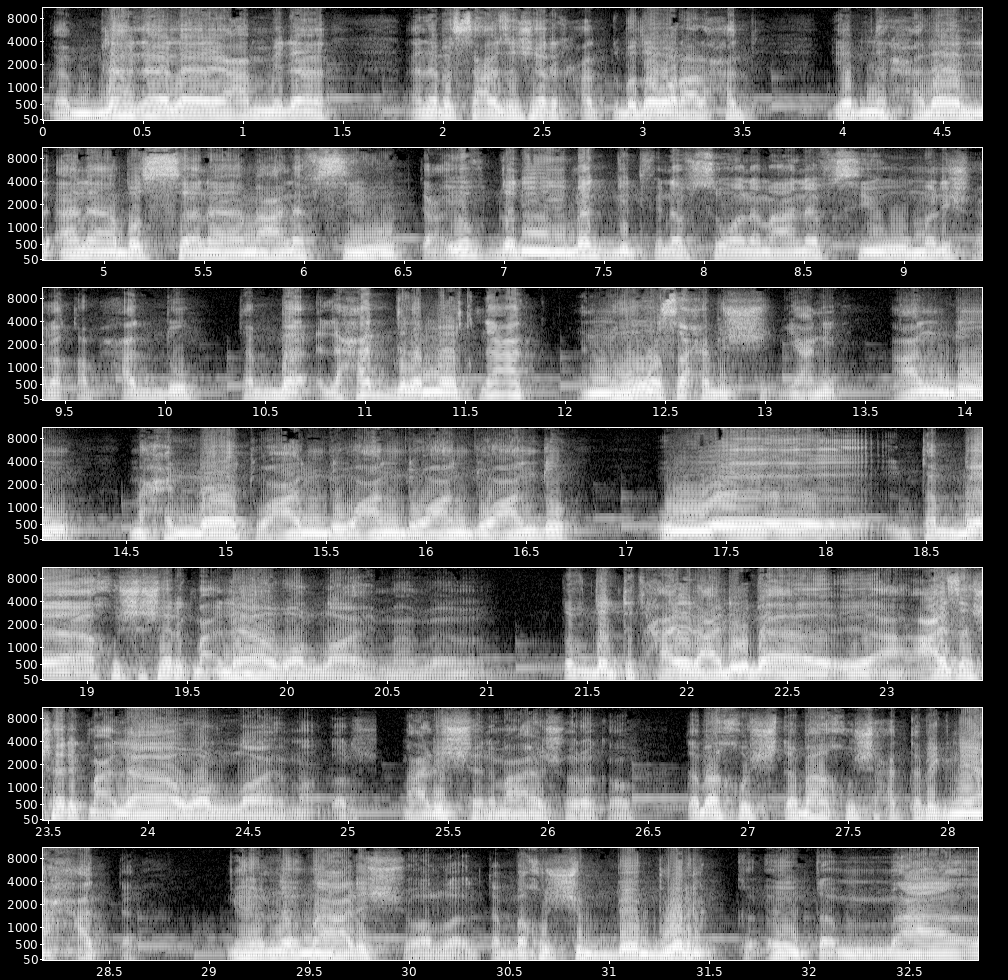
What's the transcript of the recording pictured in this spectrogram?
طب لا لا لا يا عم لا. أنا بس عايز أشارك حد بدور على حد. يا ابن الحلال أنا بص أنا مع نفسي وبتاع. يفضل يمجد في نفسه وأنا مع نفسي وماليش علاقة بحد طب لحد لما يقنعك إن هو صاحب الش... يعني عنده محلات وعنده وعنده وعنده وعنده و طب أخش أشارك مع لا والله ما, تفضل تتحايل عليه بقى عايز أشارك مع لا والله ما أقدرش. معلش أنا معايا شركاء طب أخش طب هخش حتى بجناح حتى. معلش والله. طب أخش بورك طب مع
